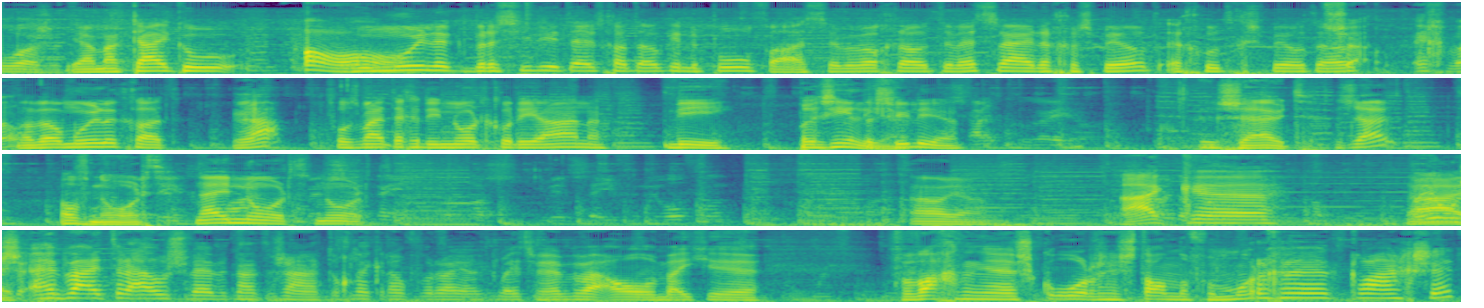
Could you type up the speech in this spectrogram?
3-0 was het. Ja, maar kijk hoe, Oh. hoe moeilijk Brazilië het heeft gehad ook in de poolfase. Ze hebben wel grote wedstrijden gespeeld. En goed gespeeld ook. Zo, echt wel. Maar wel moeilijk gehad. Ja. Volgens mij tegen die Noord-Koreanen. Wie? Brazilië. Brazilië. Zuid. Zuid? Of Noord. Nee, Noord. Noord. Oh ja. Ah, ik, eh, maar Ja, jongens, hebben wij trouwens, we hebben het nou, we zijn er toch lekker over Ryan gekleed. Hebben wij al een beetje verwachtingen, scores en standen voor morgen klaargezet?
